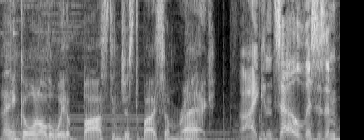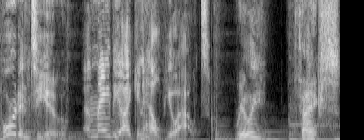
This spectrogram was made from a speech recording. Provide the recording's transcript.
I ain't going all the way to Boston just to buy some rag. I can tell this is important to you. Uh, maybe I can help you out. Really? Thanks.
